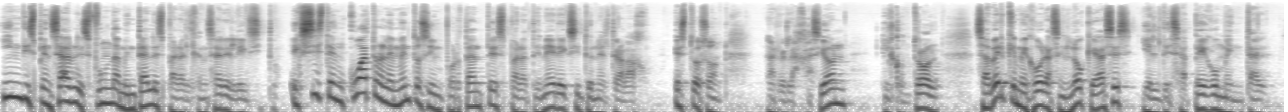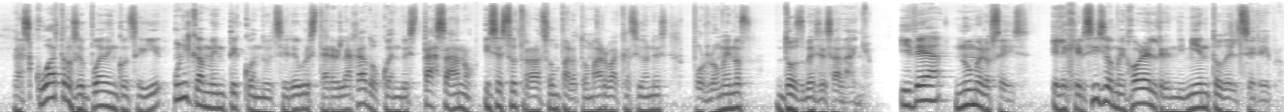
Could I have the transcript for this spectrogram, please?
indispensables, fundamentales para alcanzar el éxito. Existen cuatro elementos importantes para tener éxito en el trabajo. Estos son la relajación, el control, saber que mejoras en lo que haces y el desapego mental. Las cuatro se pueden conseguir únicamente cuando el cerebro está relajado, cuando está sano. Esa es otra razón para tomar vacaciones por lo menos dos veces al año. Idea número 6. El ejercicio mejora el rendimiento del cerebro.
